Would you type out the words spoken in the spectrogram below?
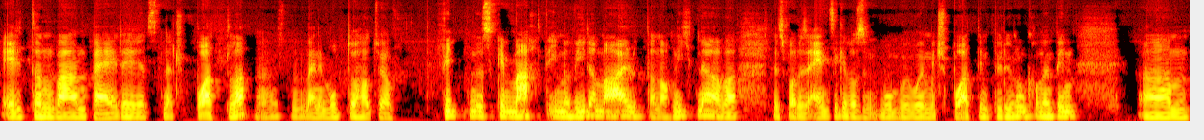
Eltern waren beide jetzt nicht Sportler. Also Meine Mutter hat ja Fitness gemacht, immer wieder mal, dann auch nicht mehr, aber das war das Einzige, was, wo, wo ich mit Sport in Berührung gekommen bin. Ähm,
